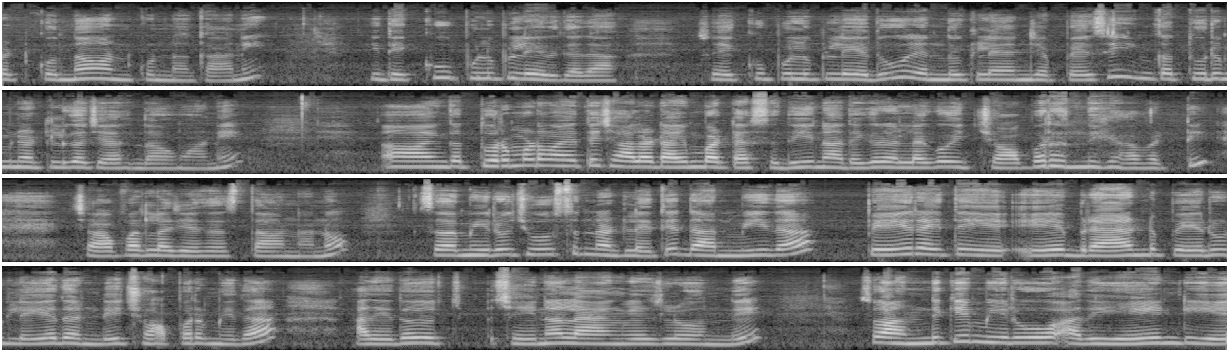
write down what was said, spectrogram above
పెట్టుకుందాం అనుకున్నా కానీ ఇది ఎక్కువ పులుపు లేదు కదా. సో ఎక్కువ పులుపు లేదు ఎందుకులే అని చెప్పేసి ఇంకా తురిమినట్లుగా చేద్దాము అని. ఇంకా తురమడం అయితే చాలా టైం పట్టేస్తుంది. నా దగ్గర ఎలాగో ఈ చాపర్ ఉంది కాబట్టి చాపర్లా చేసేస్తా ఉన్నాను. సో మీరు చూస్తున్నట్లయితే దాని మీద పేరు అయితే ఏ ఏ బ్రాండ్ పేరు లేదండి చాపర్ మీద. అదేదో చైనా లాంగ్వేజ్లో ఉంది. సో అందుకే మీరు అది ఏంటి ఏ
